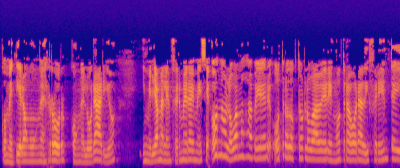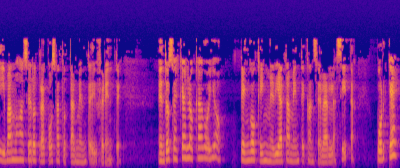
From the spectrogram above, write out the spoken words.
cometieron un error con el horario y me llama la enfermera y me dice, oh no, lo vamos a ver, otro doctor lo va a ver en otra hora diferente y vamos a hacer otra cosa totalmente diferente. Entonces, ¿qué es lo que hago yo? Tengo que inmediatamente cancelar la cita. ¿Por qué?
